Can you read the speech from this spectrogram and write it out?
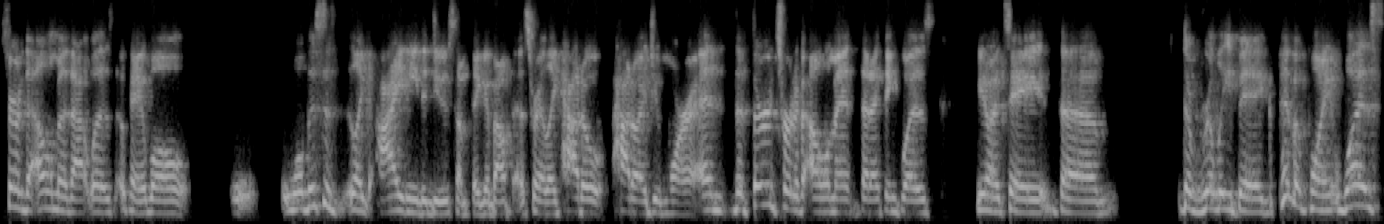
sort of the element of that was, okay, well, well, this is like I need to do something about this, right? Like how do how do I do more? And the third sort of element that I think was, you know, I'd say the the really big pivot point was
